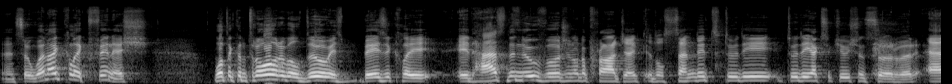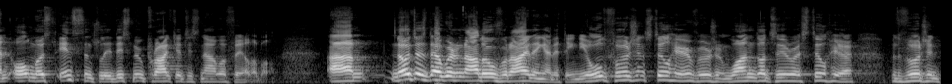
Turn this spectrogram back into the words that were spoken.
And so when I click Finish, what the controller will do is basically it has the new version of the project. It'll send it to the, to the execution server, and almost instantly, this new project is now available. Um, notice that we're not overriding anything. The old version is still here, version 1.0 is still here, but version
